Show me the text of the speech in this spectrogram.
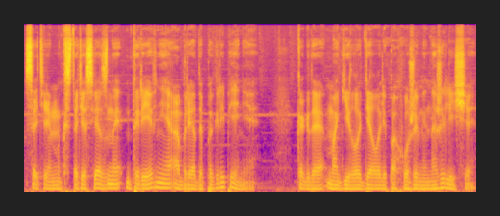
С этим, кстати, связаны древние обряды погребения – когда могилы делали похожими на жилище.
